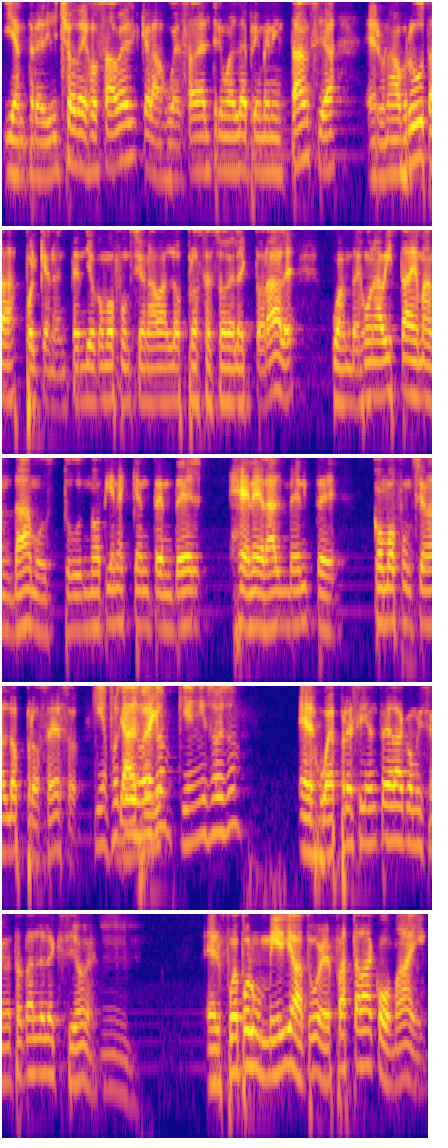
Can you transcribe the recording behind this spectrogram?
y entredicho dejó saber que la jueza del Tribunal de Primera Instancia era una bruta porque no entendió cómo funcionaban los procesos electorales. Cuando es una vista de mandamus, tú no tienes que entender generalmente cómo funcionan los procesos. ¿Quién fue que dijo eso? ¿Quién hizo eso? El juez presidente de la Comisión Estatal de Elecciones. Mm. Él fue por un media tour, él fue hasta la Comay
